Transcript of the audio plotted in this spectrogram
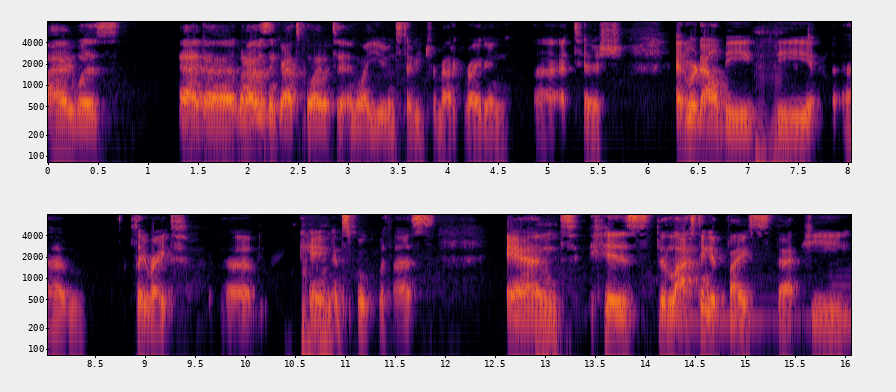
i was at uh when i was in grad school i went to nyu and studied dramatic writing uh, at tisch edward albee mm-hmm. the um, playwright uh, came mm-hmm. and spoke with us. And mm-hmm. his the lasting advice that he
